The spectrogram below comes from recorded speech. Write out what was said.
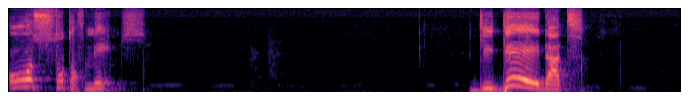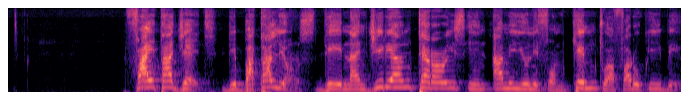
all sort of names. The day that fighter jet, the battalions, the Nigerian terrorists in army uniform came to Afaruku Ibek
